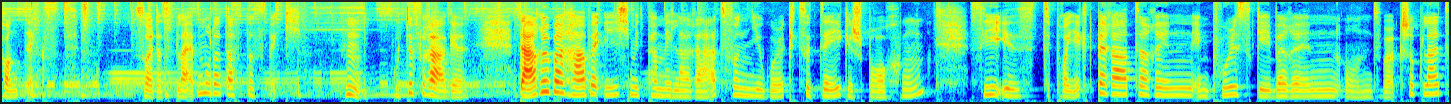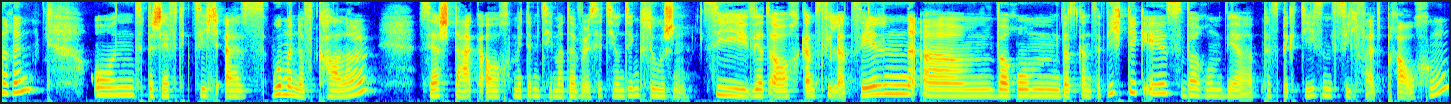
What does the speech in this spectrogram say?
Work-Kontext. Soll das bleiben oder darf das weg? Hm, gute Frage. Darüber habe ich mit Pamela Rath von New Work Today gesprochen. Sie ist Projektberaterin, Impulsgeberin und Workshopleiterin und beschäftigt sich als Woman of Color sehr stark auch mit dem Thema Diversity und Inclusion. Sie wird auch ganz viel erzählen, ähm, warum das Ganze wichtig ist, warum wir Perspektivenvielfalt brauchen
